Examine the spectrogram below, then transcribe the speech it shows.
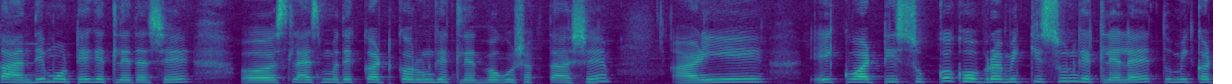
कांदे मोठे घेतलेत असे. स्लॅसमध्ये कट करून घेतलेत बघू शकता असे. आणि एक वाटी सुक्कं खोबरं मी किसून घेतलेलं आहे. तुम्ही कट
